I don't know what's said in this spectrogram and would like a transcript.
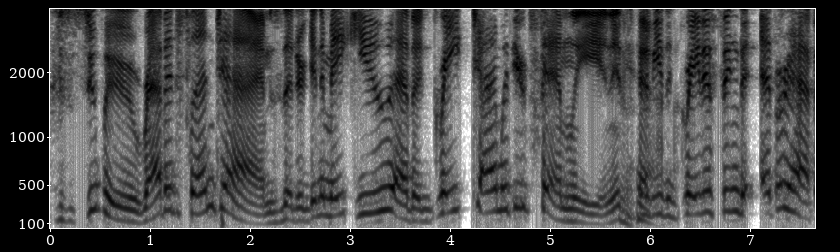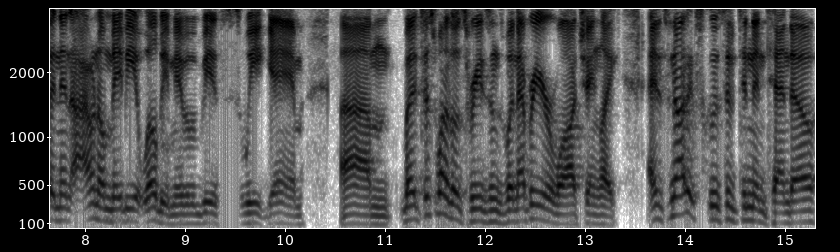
super rabbit fun times that are going to make you have a great time with your family and it's going to be the greatest thing that ever happened. And I don't know, maybe it will be. Maybe it'll be a sweet game. Um, but it's just one of those reasons. Whenever you're watching, like, and it's not exclusive to Nintendo.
